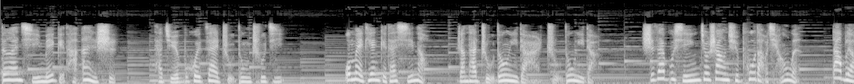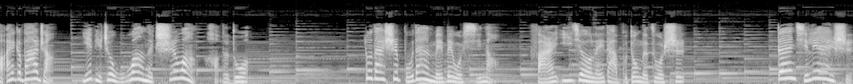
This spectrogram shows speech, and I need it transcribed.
邓安琪没给他暗示，他绝不会再主动出击。我每天给他洗脑，让他主动一点，主动一点。实在不行就上去扑倒强吻，大不了挨个巴掌，也比这无望的痴望好得多。陆大师不但没被我洗脑，反而依旧雷打不动的作诗。邓安琪恋爱时，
